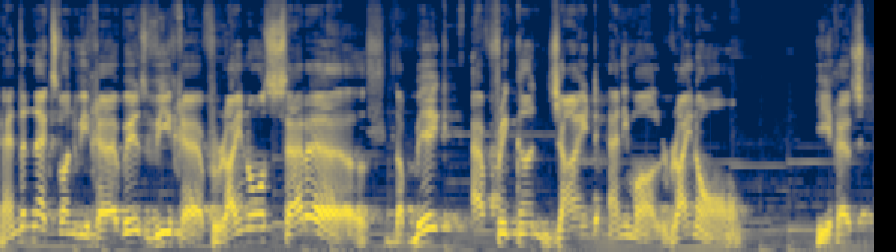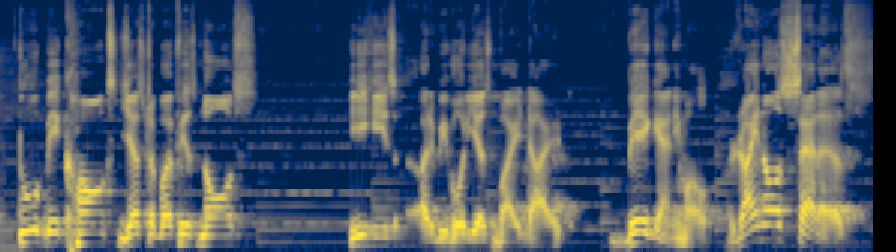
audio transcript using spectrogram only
And the next one we have is we have rhinoceros, the big African giant animal, rhino. He has two big honks just above his nose. He is herbivorous by diet. Big animal, rhinoceros.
